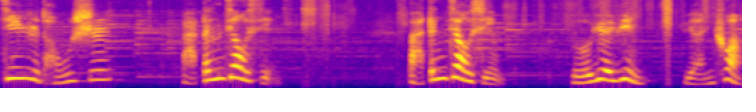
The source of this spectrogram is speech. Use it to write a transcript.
今日童诗。把灯叫醒，把灯叫醒。罗月韵原创。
